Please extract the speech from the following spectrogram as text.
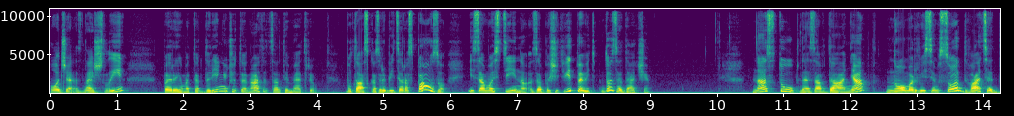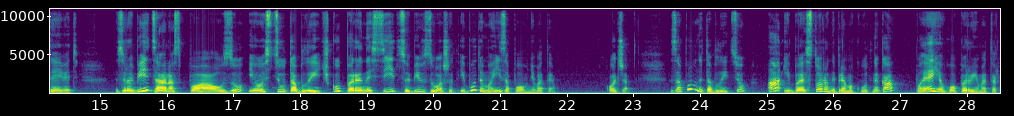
Отже, знайшли периметр дорівнює 14 см. Будь ласка, зробіть зараз паузу і самостійно запишіть відповідь до задачі. Наступне завдання номер 829. Зробіть зараз паузу і ось цю табличку перенесіть собі в зошит і будемо її заповнювати. Отже, заповни таблицю А і Б сторони прямокутника, П його периметр.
